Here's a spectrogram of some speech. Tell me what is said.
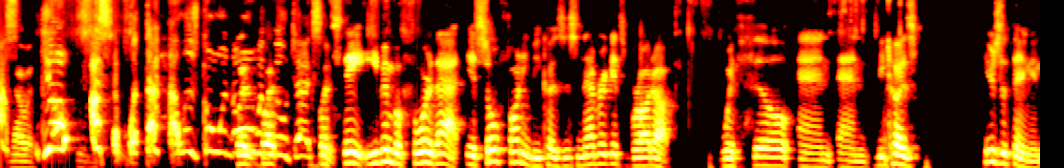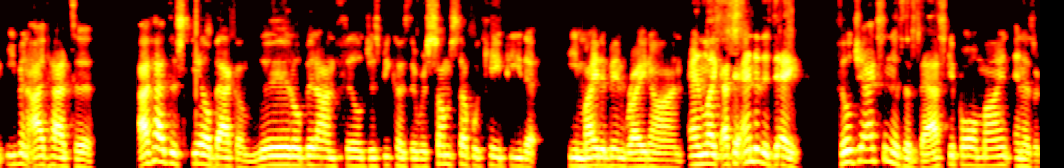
I That was. Yo, I said, what the hell is going But- on with but- Phil Jackson? But stay even before that, it's so funny because this never gets brought up with Phil and and because here's the thing, and even I've had to I've had to scale back a little bit on Phil just because there was some stuff with KP that he might have been right on. And like at the end of the day, Phil Jackson is a basketball mind and as a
